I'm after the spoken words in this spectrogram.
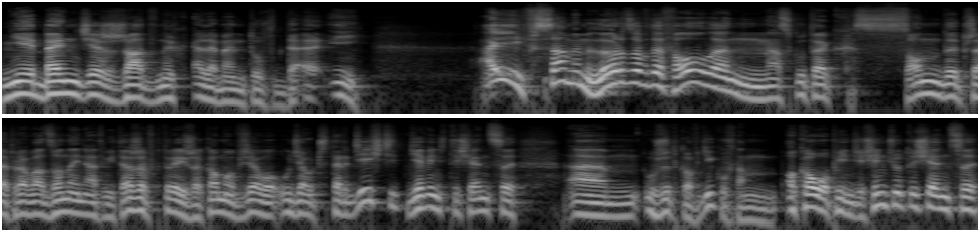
nie będzie żadnych elementów DEI. A i w samym Lords of the Fallen, na skutek sądy przeprowadzonej na Twitterze, w której rzekomo wzięło udział 49 tysięcy um, użytkowników, tam około 50 tysięcy,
